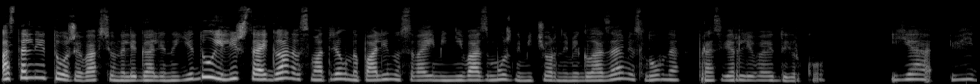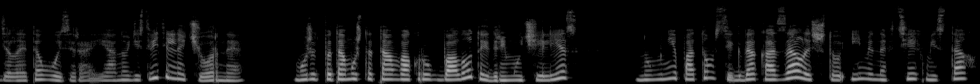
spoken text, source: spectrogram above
Остальные тоже вовсю налегали на еду, и лишь Сайганов смотрел на Полину своими невозможными черными глазами, словно просверливая дырку. Я видела это озеро, и оно действительно черное. Может, потому что там вокруг болото и дремучий лес, но мне потом всегда казалось, что именно в тех местах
